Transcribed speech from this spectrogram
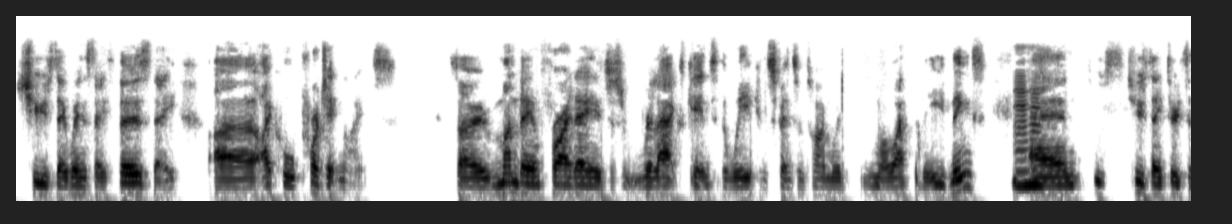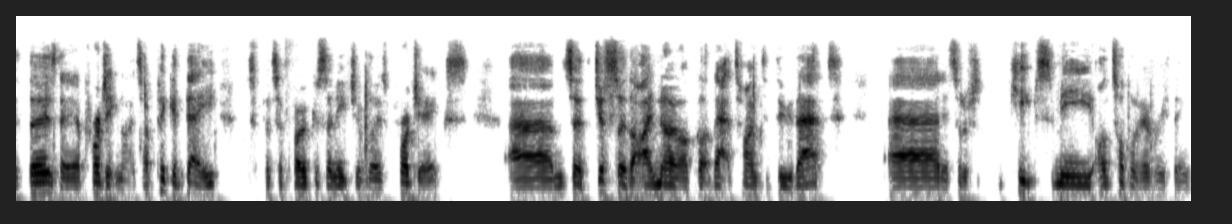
Tuesday, Wednesday, Thursday, uh, I call project nights. So Monday and Friday, just relax, get into the week, and spend some time with my wife in the evenings. Mm-hmm. And Tuesday through to Thursday are project nights. I pick a day to, to focus on each of those projects. Um, so just so that I know I've got that time to do that, and it sort of keeps me on top of everything.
